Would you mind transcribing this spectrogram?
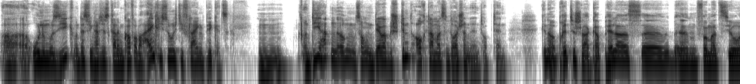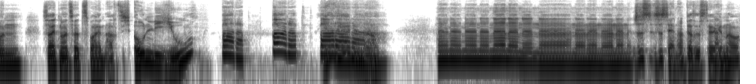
äh, ohne Musik und deswegen hatte ich es gerade im Kopf. Aber eigentlich suche ich die Flying Pickets. Mhm. Und die hatten irgendeinen Song und der war bestimmt auch damals in Deutschland in den Top Ten. Genau, britische A Cappellas äh, ähm, Formation seit 1982. Only You. Badab, badab, Ja, ja, genau. Na, na, na, na, na, na, na, na, na, na, na, na. Das ist, das ist der, ne? Das ist der, genau.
